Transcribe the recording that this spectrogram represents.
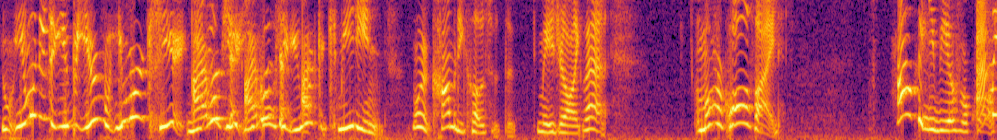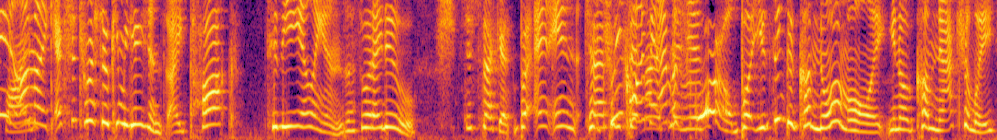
You you want to do you you you work here? You I work here. You I work here. You work at comedian. Work at comedy clubs with the major like that. I'm overqualified. how could you be overqualified? I mean, I'm like extraterrestrial communications. I talk to the aliens. That's what I do. Shh, just a second. But and, and Can I tree climbing, I'm a squirrel. But you'd think it'd come normal, like you know, come naturally,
